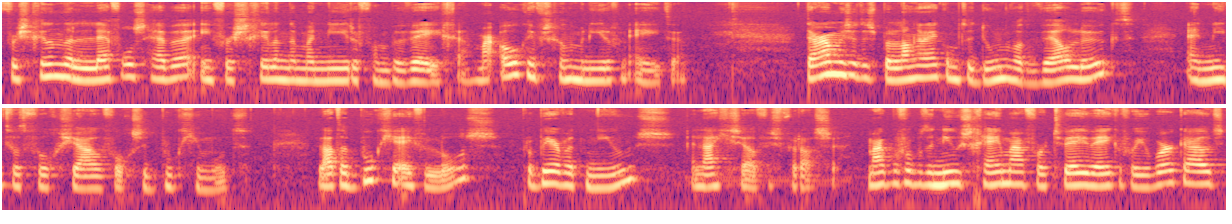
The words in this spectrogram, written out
verschillende levels hebben in verschillende manieren van bewegen, maar ook in verschillende manieren van eten. Daarom is het dus belangrijk om te doen wat wel lukt en niet wat volgens jou volgens het boekje moet. Laat het boekje even los, probeer wat nieuws en laat jezelf eens verrassen. Maak bijvoorbeeld een nieuw schema voor twee weken voor je workouts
